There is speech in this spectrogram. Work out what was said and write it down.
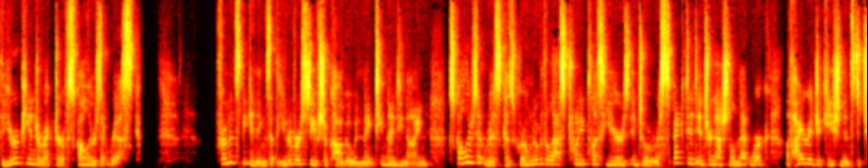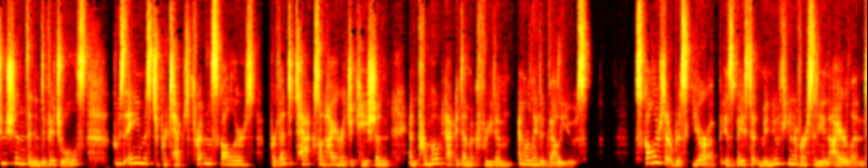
the European Director of Scholars at Risk. From its beginnings at the University of Chicago in 1999, Scholars at Risk has grown over the last 20 plus years into a respected international network of higher education institutions and individuals whose aim is to protect threatened scholars, prevent attacks on higher education, and promote academic freedom and related values. Scholars at Risk Europe is based at Maynooth University in Ireland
